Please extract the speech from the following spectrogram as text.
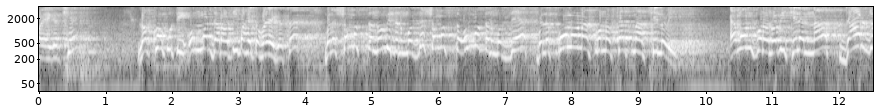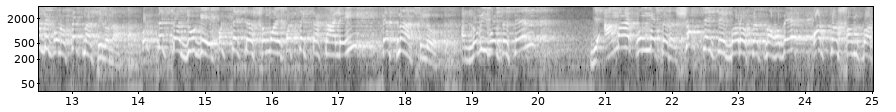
হয়ে গেছে। লক্ষ কোটি উম্মত যারা অতিবাহিত হয়ে গেছে, বলে সমস্ত নবীদের মধ্যে, সমস্ত উম্মতের মধ্যে বলে কোনো না কোনো ফেতনা ছিলই। এমন কোন নবী ছিলেন না, যার যুগে কোনো ফেতনা ছিল না। প্রত্যেকটা যুগে, প্রত্যেকটা সময়, প্রত্যেকটা কালেই ফেতনা ছিল। আর নবী বলতেছেন যে আমার উন্মতের সবচাইতে বড় ফেতনা হবে অর্থ সম্পদ,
